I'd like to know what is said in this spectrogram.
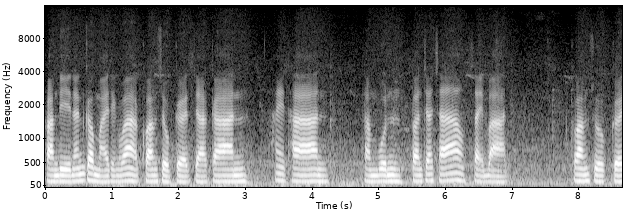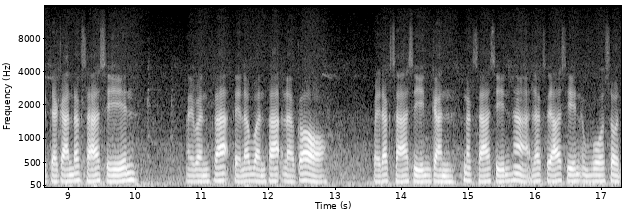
ความดีนั้นก็หมายถึงว่าความสุขเกิดจากการให้ทานทำบุญตอนเช้าๆใส่บาตรความสุขเกิดจากการรักษาศีล ในวันพระแต่ละวันพระเราก็ไปรักษาศีลกันรักษาศีลห้ารักษาศีลอุโบสถ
